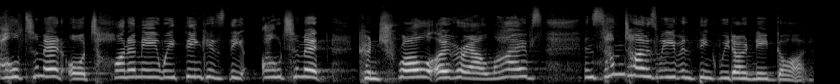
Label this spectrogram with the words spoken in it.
ultimate autonomy, we think is the ultimate control over our lives. And sometimes we even think we don't need God.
